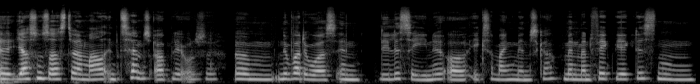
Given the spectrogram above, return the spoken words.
Øh, jeg synes også, det var en meget intens oplevelse. Um, nu var det jo også en lille scene og ikke så mange mennesker, men man fik virkelig sådan...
